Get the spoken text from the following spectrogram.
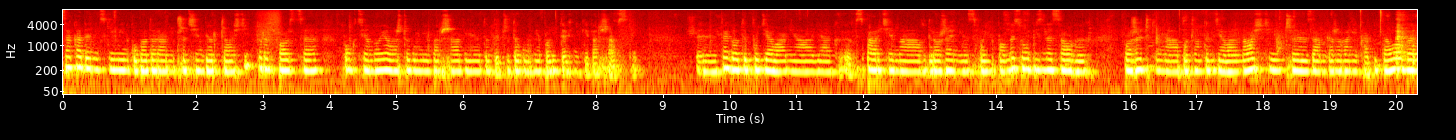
z akademickimi inkubatorami przedsiębiorczości, które w Polsce funkcjonują, a szczególnie w Warszawie dotyczy to głównie Politechniki Warszawskiej. Y, Tego typu działania jak wsparcie na wdrożenie swoich pomysłów biznesowych, pożyczki na początek działalności czy zaangażowanie kapitałowe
